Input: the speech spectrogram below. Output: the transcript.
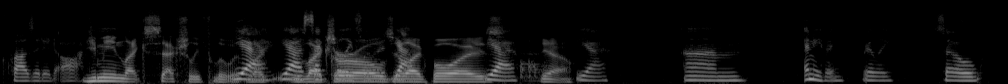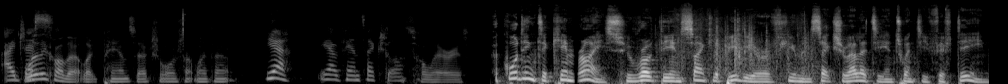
closeted off. You mean like sexually fluid? Yeah, like, yeah, You like sexually fluid, girls, you yeah. like boys. Yeah. Yeah. Yeah. Um anything, really. So I just What do they call that? Like pansexual or something like that? Yeah. Yeah, pansexual. It's hilarious. According to Kim Rice, who wrote the Encyclopedia of Human Sexuality in 2015,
